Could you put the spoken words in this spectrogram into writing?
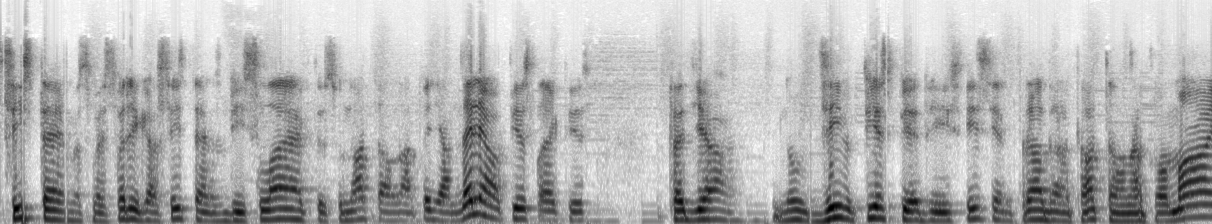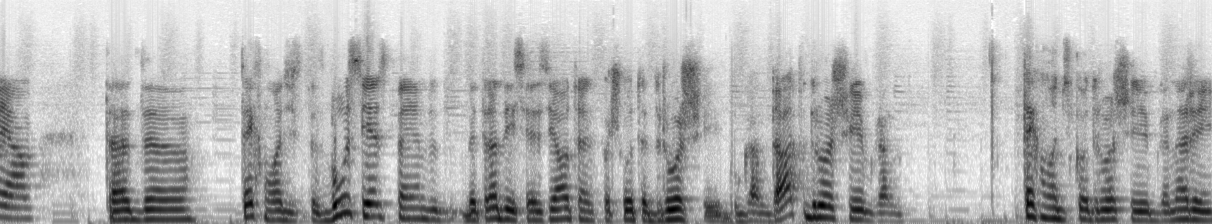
sistēmas vai svarīgās sistēmas bija slēgtas un attālināti, viņām neļāva pieslēgties, tad jā, nu, dzīve piespiedīs visiem strādāt attālināt no mājām, tad uh, tehnoloģiski tas būs iespējams, bet radīsies jautājums par šo drošību, gan datu drošību, gan tehnoloģisko drošību, gan arī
